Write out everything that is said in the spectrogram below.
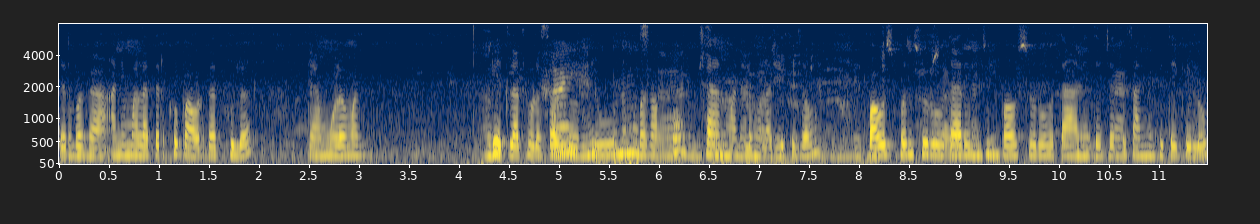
तर बघा आणि मला तर खूप आवडतात फुलं. त्यामुळं मग घेतला थोडासा व्हिडिओ मी. बघा. खूप छान वाटलं मला माझ्या तिथे जाऊन. पाऊस पण सुरू होता रिमझिम. पाऊस सुरू होता आणि त्याच्यातच आम्ही तिथे गेलो.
